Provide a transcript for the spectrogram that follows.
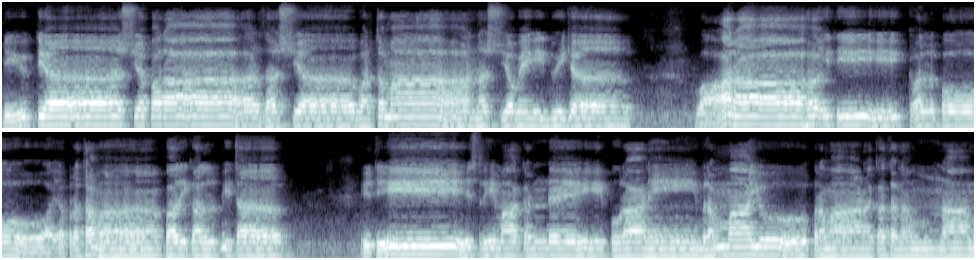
द्वितीयस्य परार्धस्य वर्तमानस्य वै द्विज वाराह इति कल्पोऽयप्रथमः परिकल्पित इति श्रीमार्कण्डे पुराणे ब्रह्मायुप्रमाणकथनं नाम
